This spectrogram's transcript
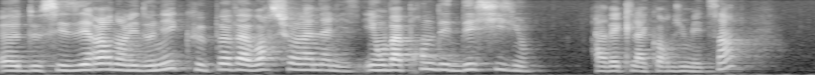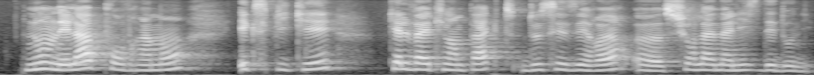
euh, de ces erreurs dans les données que peuvent avoir sur l'analyse. Et on va prendre des décisions avec l'accord du médecin. Nous, on est là pour vraiment expliquer quel va être l'impact de ces erreurs euh, sur l'analyse des données.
